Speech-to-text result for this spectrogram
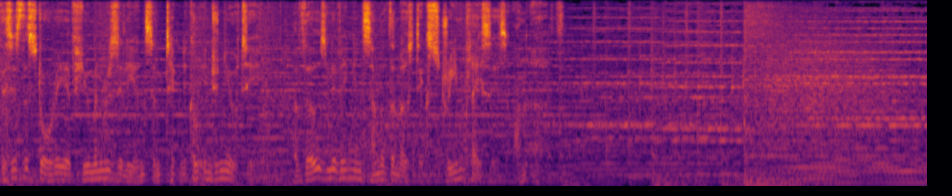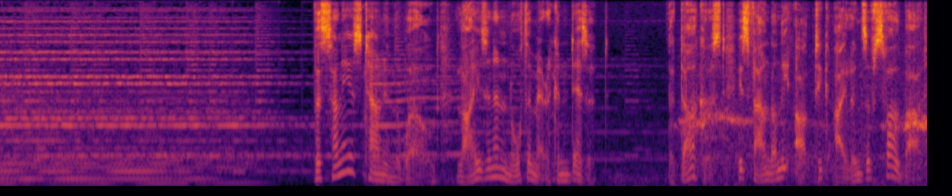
This is the story of human resilience and technical ingenuity of those living in some of the most extreme places on Earth. The sunniest town in the world lies in a North American desert. The darkest is found on the Arctic islands of Svalbard,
